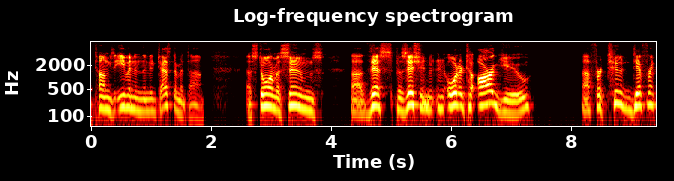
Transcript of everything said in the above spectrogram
tongues even in the New Testament time. A Storm assumes uh, this position in order to argue uh, for two different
